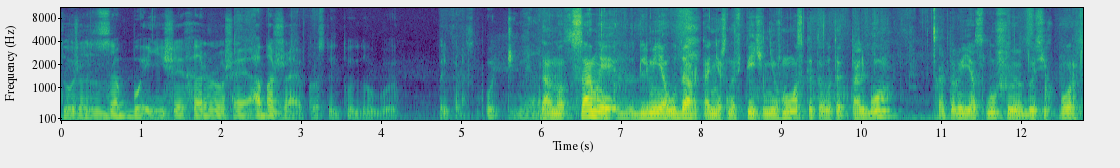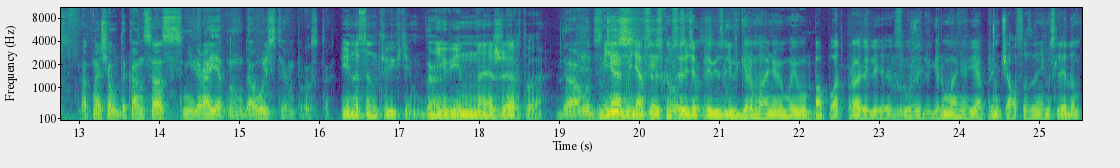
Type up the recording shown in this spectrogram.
тоже забойнейшая, хорошая. Обожаю просто и ту, и другую. Прекрасно. Очень мне нравится. Да, но самый для меня удар, конечно, в печень и в мозг, это вот этот альбом, который я слушаю до сих пор от начала до конца с невероятным удовольствием просто. Innocent Victim. Да. Невинная жертва. Да, вот здесь, Меня, меня в Советском просто- Союзе привезли в Германию, моего папу отправили служить в Германию, я примчался за ним следом,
